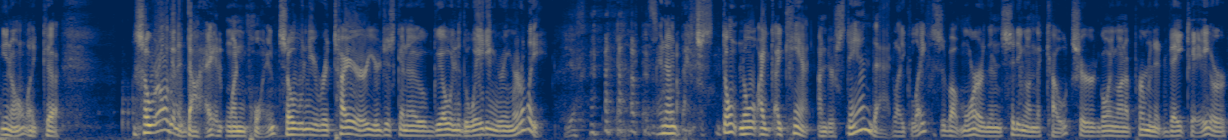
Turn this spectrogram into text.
you know, like. Uh, so we're all going to die at one point. So when you retire, you're just going to go into the waiting room early. Yeah. and I, I, just don't know. I, I can't understand that. Like life is about more than sitting on the couch or going on a permanent vacay or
